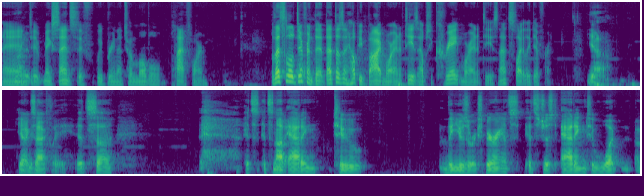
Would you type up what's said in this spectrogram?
And Right. it makes sense if we bring that to a mobile platform. But that's a little different. That that doesn't help you buy more NFTs. It helps you create more NFTs, and that's slightly different. yeah yeah exactly it's uh it's it's not adding to the user experience it's just adding to what uh,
